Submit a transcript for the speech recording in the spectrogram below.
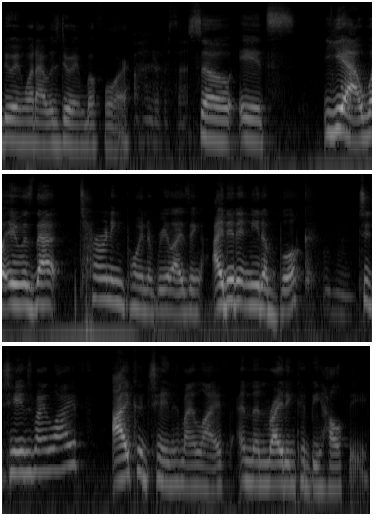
doing what I was doing before. 100%. So it's yeah, it was that turning point of realizing I didn't need a book mm-hmm. to change my life. I could change my life, and then writing could be healthy.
